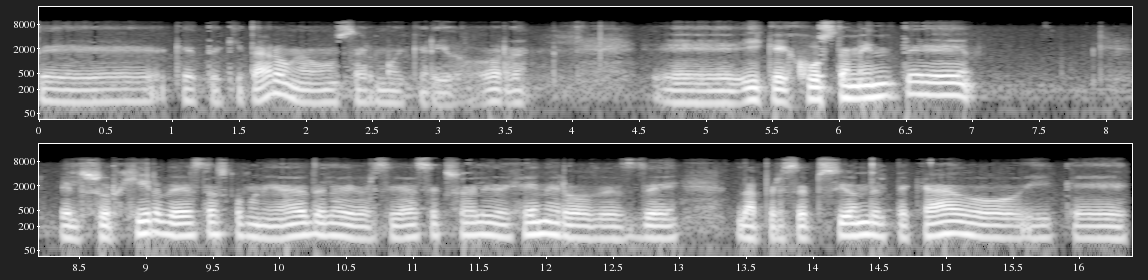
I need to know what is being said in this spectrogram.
de que te quitaron a un ser muy querido, ¿verdad? Eh, y que justamente el surgir de estas comunidades de la diversidad sexual y de género desde la percepción del pecado y que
